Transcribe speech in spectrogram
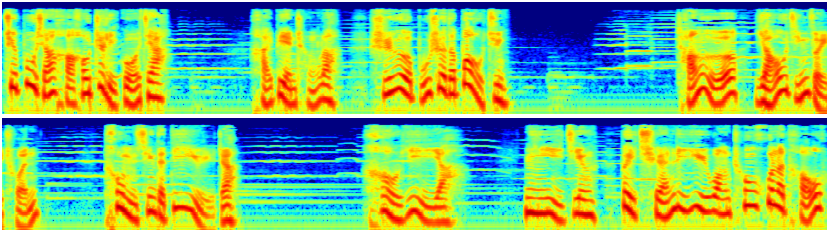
却不想好好治理国家，还变成了十恶不赦的暴君。嫦娥咬紧嘴唇，痛心的低语着：“后羿呀，你已经被权力欲望冲昏了头，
